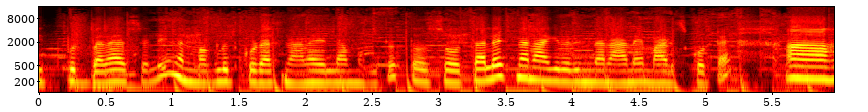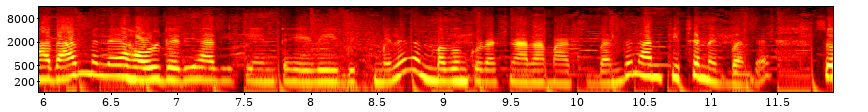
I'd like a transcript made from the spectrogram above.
ಇಟ್ಬಿಟ್ಟು ಬರೋ ನನ್ನ ಮಗಳದ್ದು ಕೂಡ ಸ್ನಾನ ಎಲ್ಲ ಮುಗೀತು. ಸೊ ತಲೆ ಸ್ನಾನ ಆಗಿರೋದ್ರಿಂದ ನಾನೇ ಮಾಡಿಸ್ಕೊಟ್ಟೆ. ಅದಾದ್ಮೇಲೆ ಅವಳು ರೆಡಿ ಆಗಲಿಕ್ಕೆ ಅಂತ ಹೇಳಿ ಬಿಟ್ಟ ಮೇಲೆ ನನ್ನ ಮಗನ ಕೂಡ ಸ್ನಾನ ಮಾಡಿಸಿ ಬಂದು ನಾನು ಕಿಚನಿಗೆ ಬಂದೆ. ಸೊ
